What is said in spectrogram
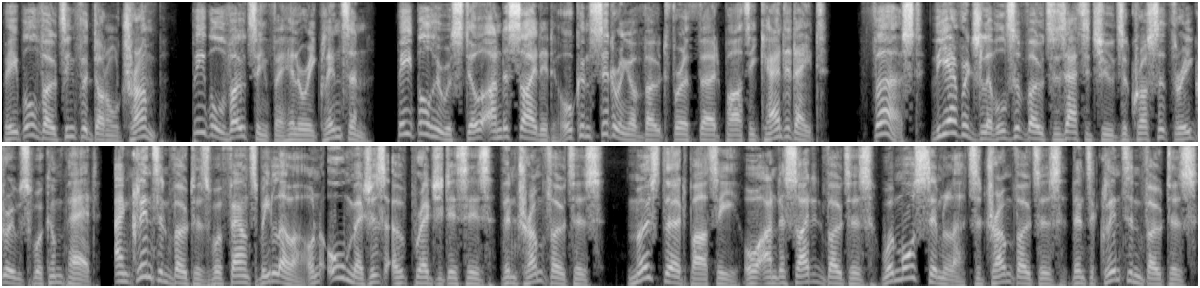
people voting for Donald Trump, people voting for Hillary Clinton, people who were still undecided or considering a vote for a third party candidate. First, the average levels of voters' attitudes across the three groups were compared, and Clinton voters were found to be lower on all measures of prejudices than Trump voters. Most third party or undecided voters were more similar to Trump voters than to Clinton voters,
